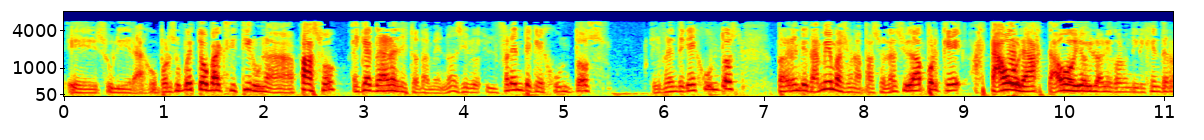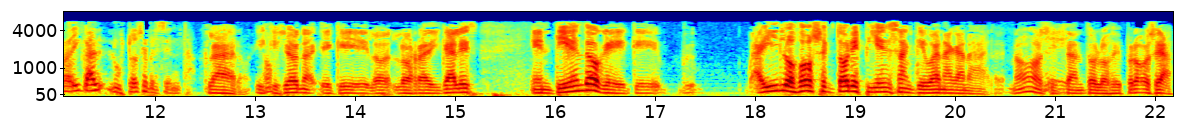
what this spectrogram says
eh, su liderazgo por supuesto va a existir una paso hay que aclarar esto también no es decir el frente que es juntos el frente que es juntos probablemente también vaya una paso en la ciudad porque hasta ahora hasta hoy hoy lo hablé con un dirigente radical Lustó se presenta Claro, y ¿no? que, yo, eh, que lo- los radicales entiendo que, que ahí los dos sectores piensan que van a ganar, ¿no? Si Sí. tanto los de pro, o sea,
